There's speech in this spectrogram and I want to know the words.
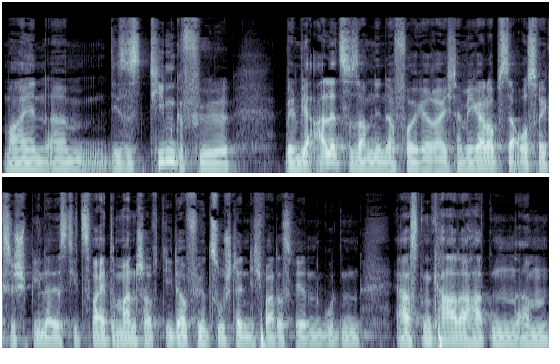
mein ähm, dieses Teamgefühl, wenn wir alle zusammen den Erfolg erreicht haben, egal ob es der Auswechselspieler ist, die zweite Mannschaft, die dafür zuständig war, dass wir einen guten ersten Kader hatten, ähm,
